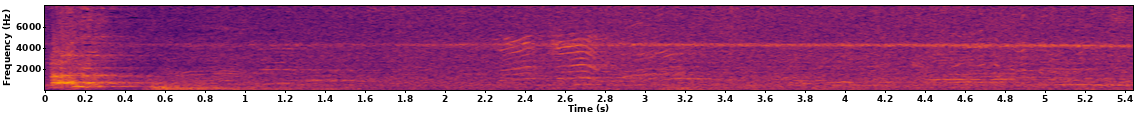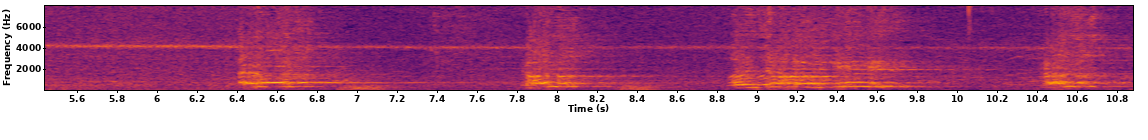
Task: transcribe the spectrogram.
Đứng em ơi. Đứng lên trên kia. Đứng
